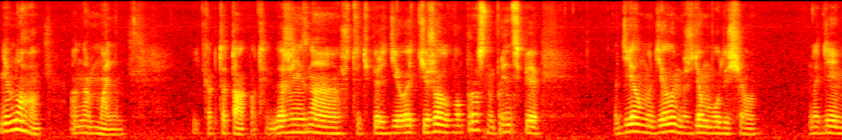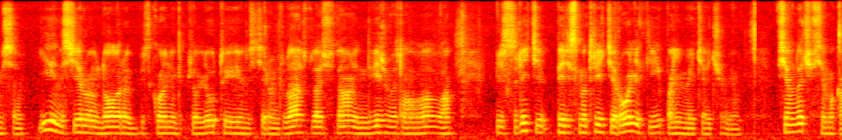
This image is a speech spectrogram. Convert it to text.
Немного, а нормально. И как-то так вот. Даже не знаю, что теперь делать. Тяжелый вопрос, но в принципе делаем, делаем, ждем будущего. Надеемся. И инвестируем доллары, биткоины, криптовалюты, инвестируем туда, сюда, сюда, недвижимость, ла-ла-ла. Пересмотрите, пересмотрите ролик и поймете, о чем я. Всем удачи, всем пока.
